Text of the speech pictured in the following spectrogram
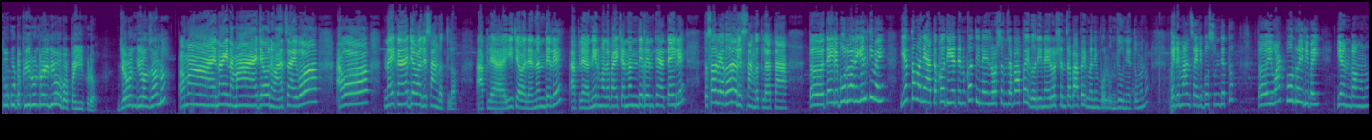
तू कुठं फिरून राहिली हो बापा इकडं? जेवण घेऊन झालं? अमाय नाही ना माय जेवण व्हायचं आहे व. अव नाही का जेवायला सांगितलं. आपल्या हिच्यावाल्या नंदेले आपल्या निर्मलाबाईच्या नंदेले न त्या त्याईले. तर सर्व घरालेच सांगितलं आता. तर त्याईले बोलवायला गेलती बाई. येतो म्हणे आता कधी येते न कधी नाही. रोशनचा बापही घरी नाही. रोशनचा बापही म्हणे बोलून घेऊन येतो म्हणून. पहिले माणसाला बसून देतो. तर ही वाट पाहून राहिली बाई येन बा म्हणून.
